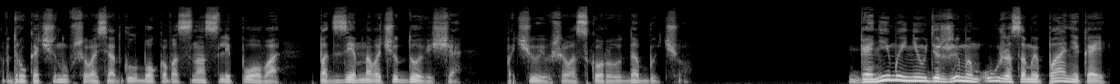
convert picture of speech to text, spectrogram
вдруг очнувшегося от глубокого сна слепого, подземного чудовища, почуявшего скорую добычу. Гонимый неудержимым ужасом и паникой,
